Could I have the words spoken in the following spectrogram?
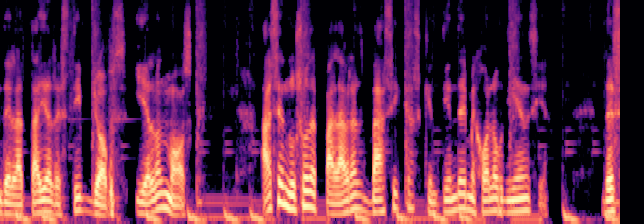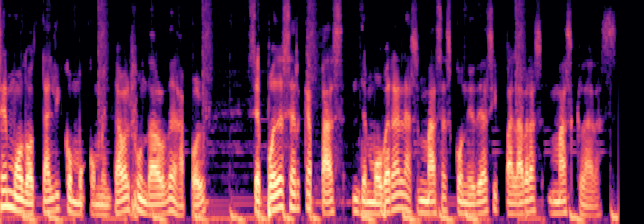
de la talla de Steve Jobs y Elon Musk hacen uso de palabras básicas que entiende mejor la audiencia. De ese modo, tal y como comentaba el fundador de Apple, se puede ser capaz de mover a las masas con ideas y palabras más claras.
